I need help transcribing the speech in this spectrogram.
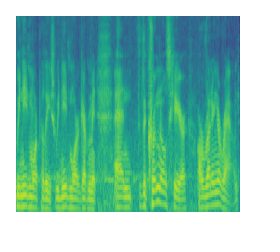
we need more police we need more government. And the criminals here are running around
